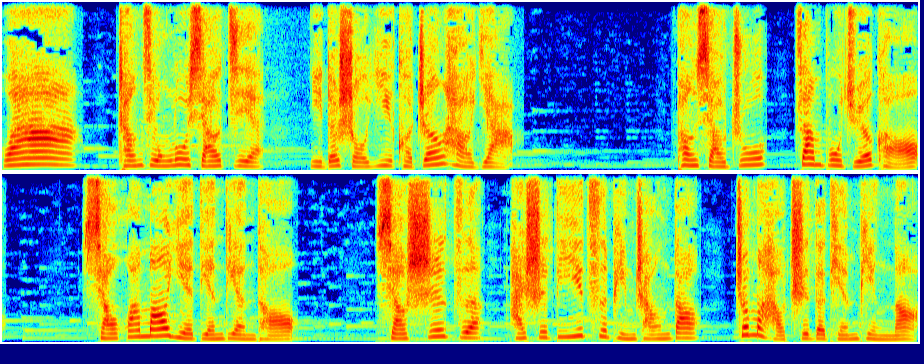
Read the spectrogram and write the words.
哇，长颈鹿小姐，你的手艺可真好呀！胖小猪赞不绝口，小花猫也点点头，小狮子还是第一次品尝到这么好吃的甜品呢。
